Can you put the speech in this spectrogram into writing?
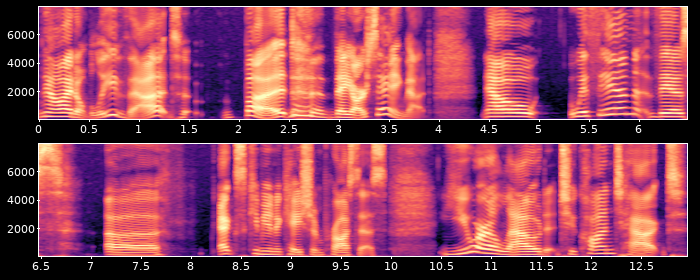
Now, I don't believe that, but they are saying that. Now, within this uh, excommunication process, you are allowed to contact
